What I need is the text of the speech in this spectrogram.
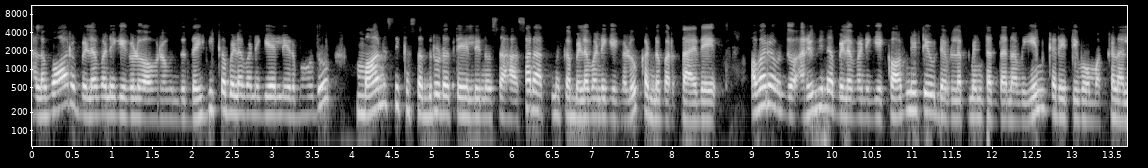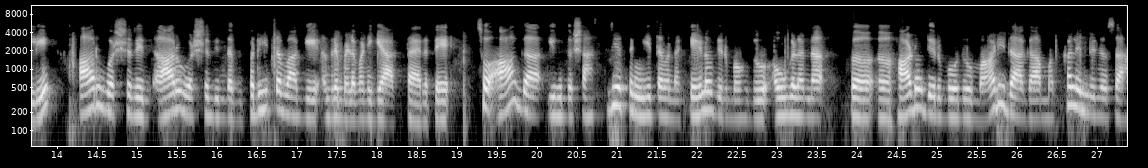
ಹಲವಾರು ಬೆಳವಣಿಗೆಗಳು ಅವರ ಒಂದು ದೈಹಿಕ ಬೆಳವಣಿಗೆಯಲ್ಲಿ ಇರಬಹುದು, ಮಾನಸಿಕ ಸದೃಢತೆಯಲ್ಲಿನೂ ಸಹ ಸಕಾರಾತ್ಮಕ ಬೆಳವಣಿಗೆಗಳು ಕಂಡು ಬರ್ತಾ ಇದೆ. ಅವರ ಒಂದು ಅರಿವಿನ ಬೆಳವಣಿಗೆ ಕಾಗ್ನೇಟಿವ್ ಡೆವಲಪ್ಮೆಂಟ್ ಅಂತ ನಾವು ಏನ್ ಕರಿತೀವೋ ಮಕ್ಕಳಲ್ಲಿ ಆರು ವರ್ಷದಿಂದ ಆರು ವರ್ಷದಿಂದ ವಿಪರೀತವಾಗಿ ಅಂದ್ರೆ ಬೆಳವಣಿಗೆ ಆಗ್ತಾ ಇರುತ್ತೆ. ಸೊ ಆಗ ಈ ಒಂದು ಶಾಸ್ತ್ರೀಯ ಸಂಗೀತವನ್ನ ಕೇಳೋದಿರಬಹುದು, ಅವುಗಳನ್ನ ಹಾಡೋದಿರ್ಬೋದು, ಮಾಡಿದಾಗ ಮಕ್ಕಳಲ್ಲಿನೂ ಸಹ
